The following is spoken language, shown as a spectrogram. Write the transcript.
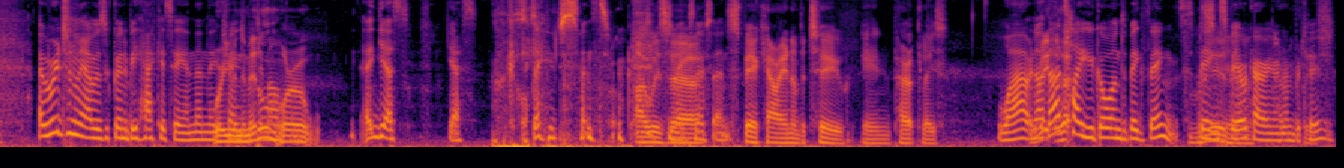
Originally, I was going to be Hecate, and then they Were you in the changed me to middle, or Uh, yes, yes. Stage center. I was Makes uh, no sense. spear carrier number two in Pericles. Wow, now Really? that's That- how you go on to big things. Being Really? spear Yeah. carrier number two. Pericles.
